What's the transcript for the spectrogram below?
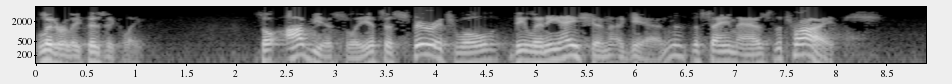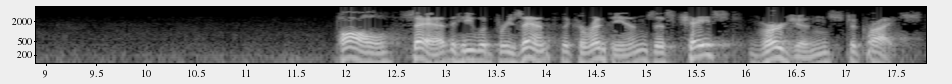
Literally, physically. So obviously, it's a spiritual delineation again, the same as the tribes. Paul said he would present the Corinthians as chaste virgins to Christ.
